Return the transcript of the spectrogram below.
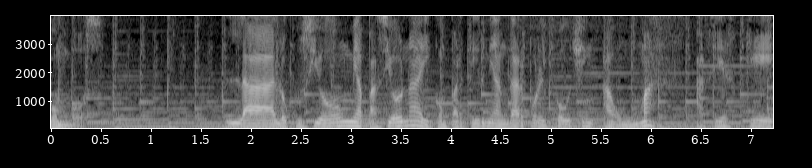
con vos. La locución me apasiona y compartir mi andar por el coaching aún más, así es que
